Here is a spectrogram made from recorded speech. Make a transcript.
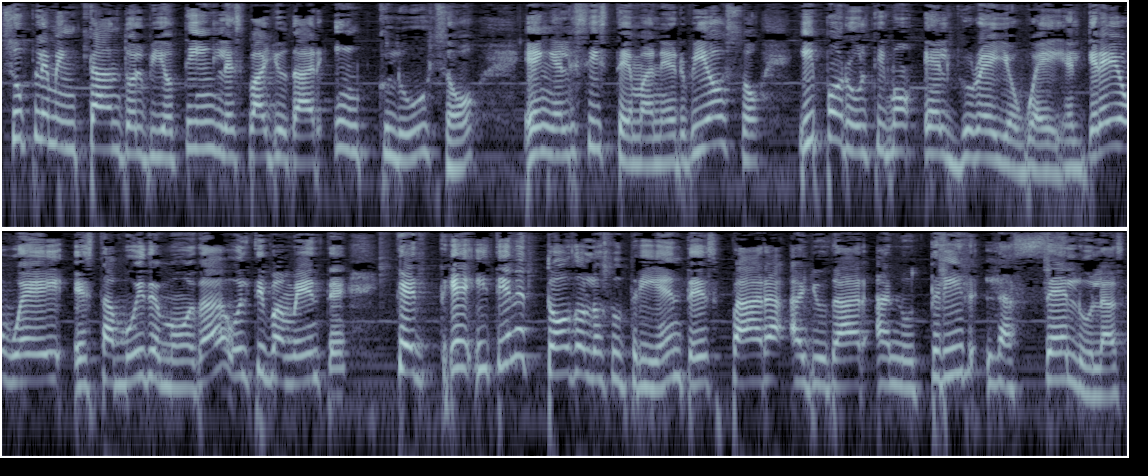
suplementando el biotín les va a ayudar incluso en el sistema nervioso. Y por último, el Grey Away. El Grey Away está muy de moda últimamente y tiene todos los nutrientes para ayudar a nutrir las células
